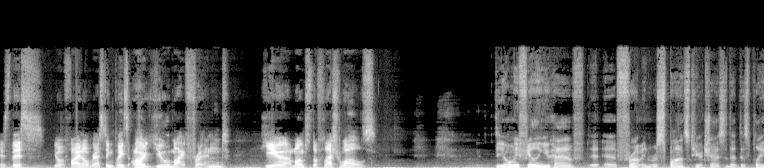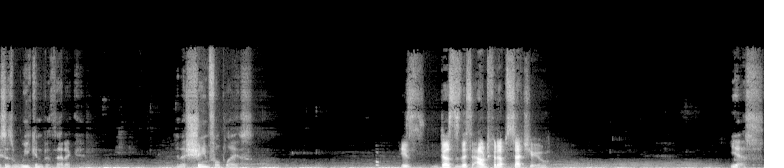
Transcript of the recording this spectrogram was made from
Is this your final resting place? Are you, my friend, here amongst the flesh walls? The only feeling you have uh, uh, from in response to your chest is that this place is weak and pathetic, and a shameful place. Is does this outfit upset you? Yes,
